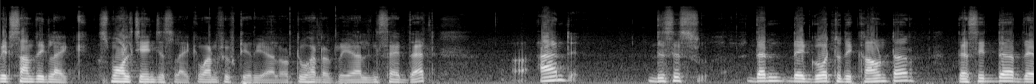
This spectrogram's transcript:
with something like small changes like 150 real or 200 real inside that. Uh, and this is then they go to the counter they sit there they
